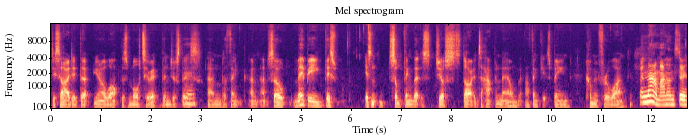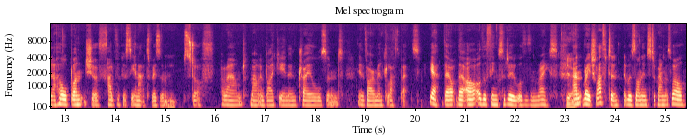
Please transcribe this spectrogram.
decided that you know what, there's more to it than just this, and I think, and, and so maybe this isn't something that's just starting to happen now. I think it's been coming for a while. And now Manon's doing a whole bunch of advocacy and activism mm-hmm. stuff around mountain biking and trails and environmental aspects. Yeah, there there are other things to do other than race. Yeah. And Rachel Atherton, it was on Instagram as well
